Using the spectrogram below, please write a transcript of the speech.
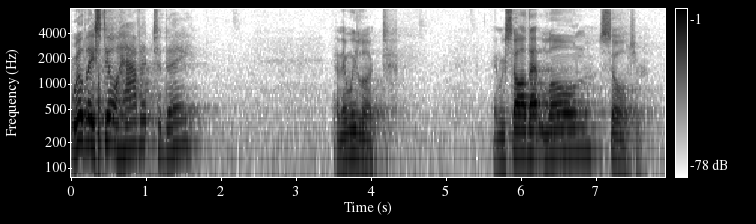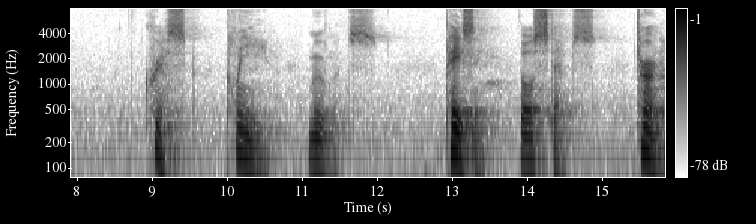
will they still have it today? And then we looked, and we saw that lone soldier, crisp, clean movements, pacing those steps, turning,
